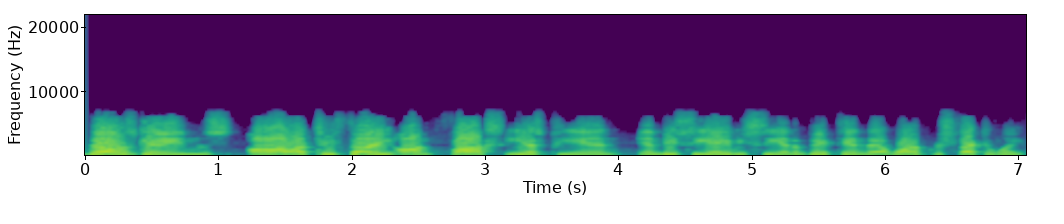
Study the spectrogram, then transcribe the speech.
Those games are all at 2:30 on Fox, ESPN, NBC, ABC, and the Big Ten Network, respectively.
